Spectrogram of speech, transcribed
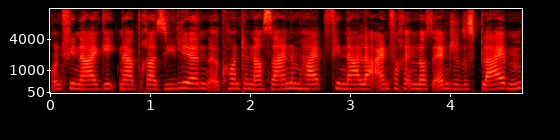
und Finalgegner Brasilien äh, konnte nach seinem Halbfinale einfach in Los Angeles bleiben.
